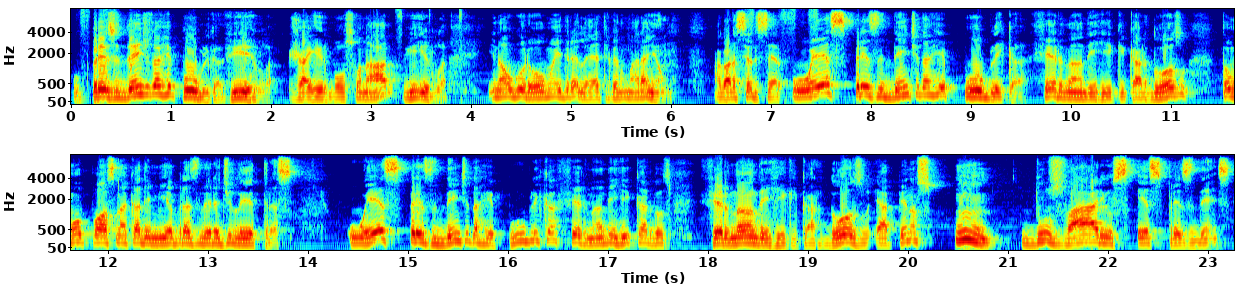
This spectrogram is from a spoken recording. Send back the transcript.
O presidente da República, vírgula, Jair Bolsonaro, vírgula inaugurou uma hidrelétrica no Maranhão. Agora, se eu disser o ex-presidente da República, Fernando Henrique Cardoso, tomou posse na Academia Brasileira de Letras. O ex-presidente da República, Fernando Henrique Cardoso. Fernando Henrique Cardoso é apenas um dos vários ex-presidentes.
